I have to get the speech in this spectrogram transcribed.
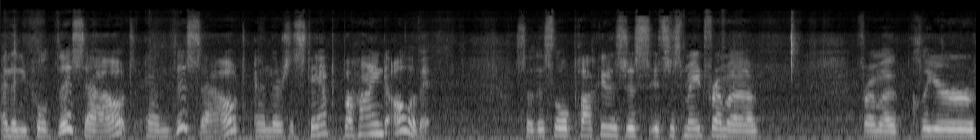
And then you pull this out and this out, and there's a stamp behind all of it. So this little pocket is just, it's just made from a, from a clear,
